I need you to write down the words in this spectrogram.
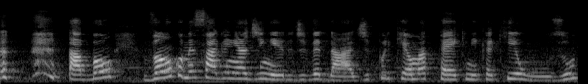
tá bom? Vão começar a ganhar dinheiro de verdade, porque é uma técnica que eu uso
